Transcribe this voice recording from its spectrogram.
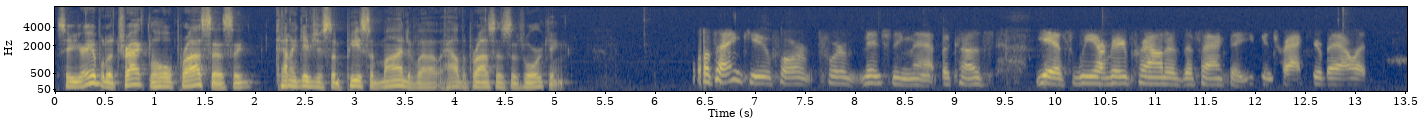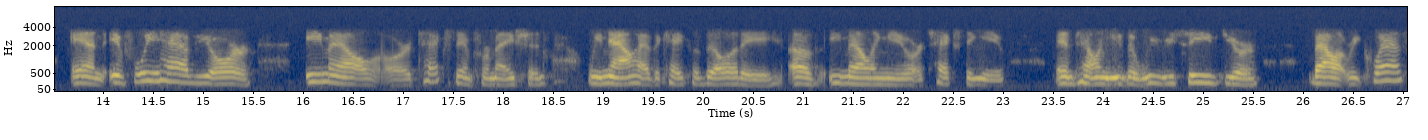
So you're able to track the whole process. It kind of gives you some peace of mind about how the process is working. Well, thank you for, for mentioning that because, yes, we are very proud of the fact that you can track your ballot. And if we have your email or text information, we now have the capability of emailing you or texting you and telling you that we received your ballot request,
